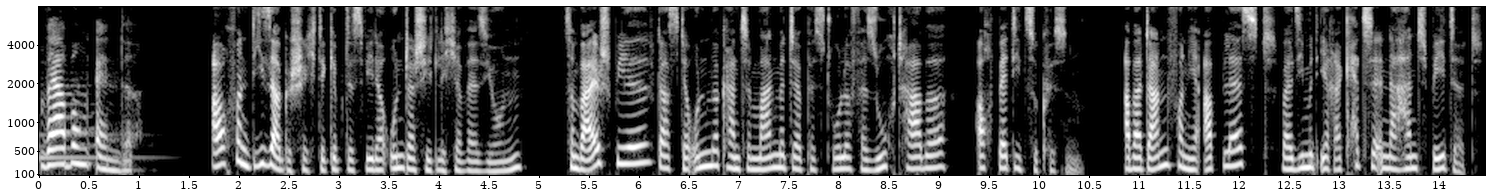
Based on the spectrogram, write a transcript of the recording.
Werbung Ende. Auch von dieser Geschichte gibt es wieder unterschiedliche Versionen. Zum Beispiel, dass der unbekannte Mann mit der Pistole versucht habe, auch Betty zu küssen, aber dann von ihr ablässt, weil sie mit ihrer Kette in der Hand betet.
